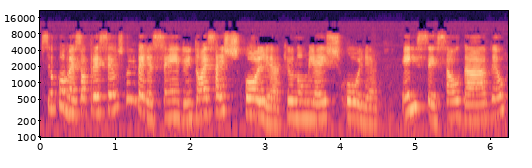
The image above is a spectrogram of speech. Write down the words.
Se eu começo a crescer, eu estou envelhecendo. Então, essa escolha, que o nome é escolha, em ser saudável,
